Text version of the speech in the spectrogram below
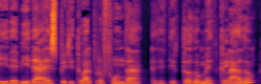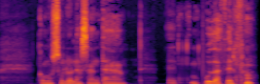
y de vida espiritual profunda, es decir, todo mezclado como solo la santa eh, pudo hacer, ¿no?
